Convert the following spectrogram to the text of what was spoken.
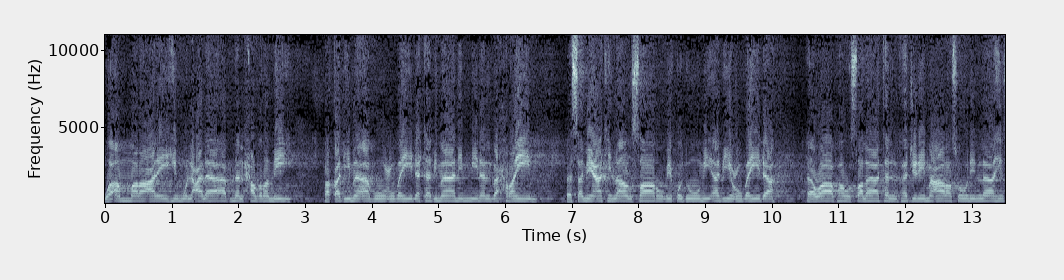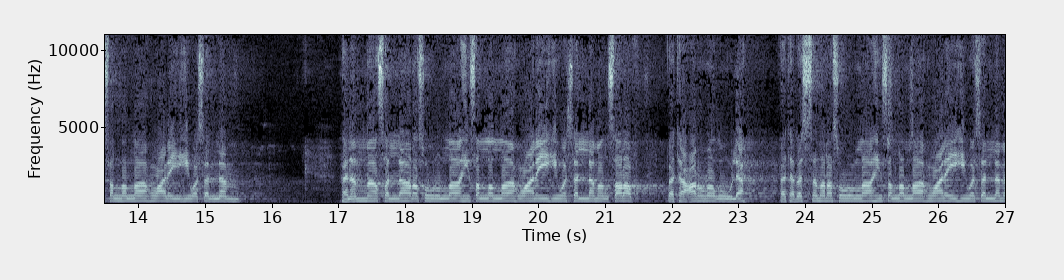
وأمر عليهم العلاء بن الحضرمي فقدم أبو عبيدة بمال من البحرين فسمعت الأنصار بقدوم أبي عبيدة فوافوا صلاة الفجر مع رسول الله صلى الله عليه وسلم. فلما صلى رسول الله صلى الله عليه وسلم انصرف فتعرضوا له فتبسم رسول الله صلى الله عليه وسلم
